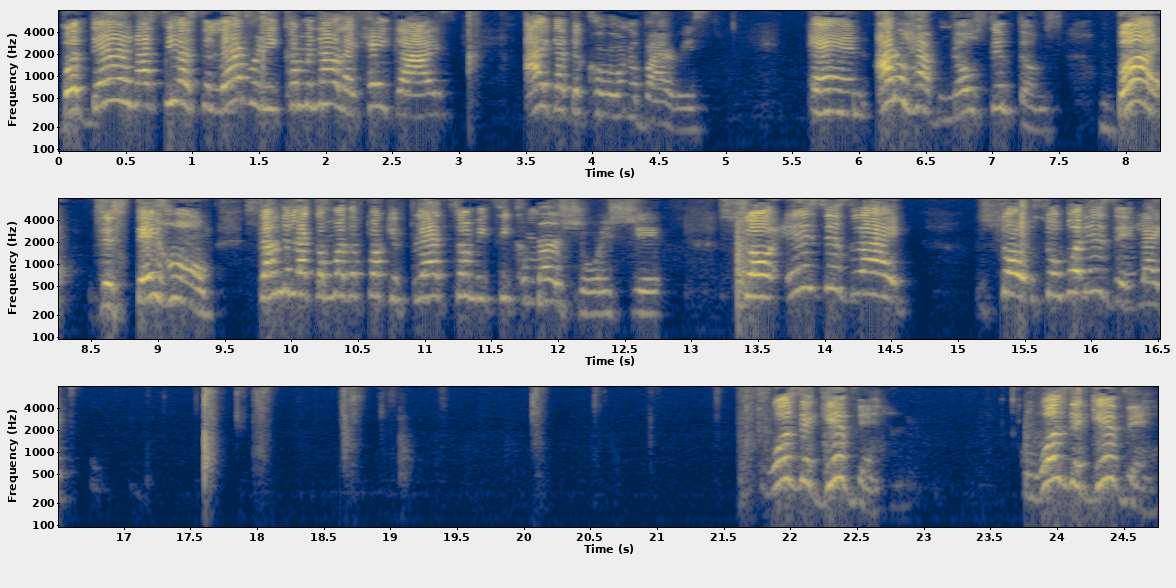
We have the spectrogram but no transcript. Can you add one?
But then I see a celebrity coming out like, "Hey guys, I got the coronavirus, and I don't have no symptoms, but just stay home." Sounding like a motherfucking flat tummy tea commercial and shit. So it's just like, so so what is it like? Was it given? Was it given?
